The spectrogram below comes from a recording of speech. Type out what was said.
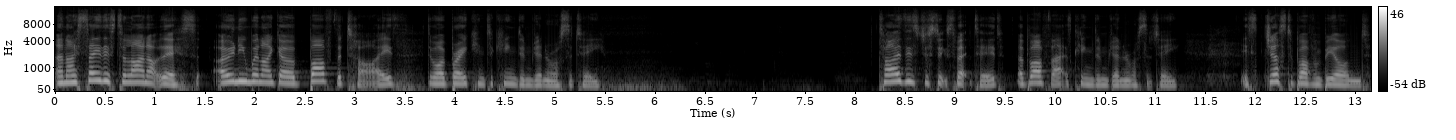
And I say this to line up this only when I go above the tithe do I break into kingdom generosity. Tithe is just expected, above that is kingdom generosity. It's just above and beyond.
